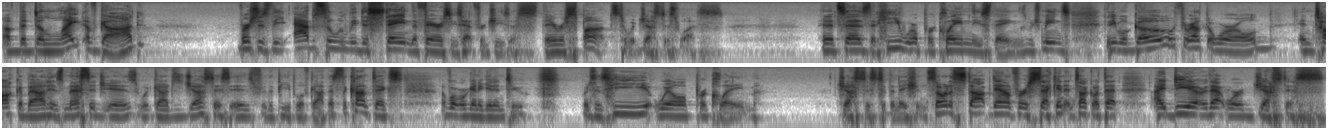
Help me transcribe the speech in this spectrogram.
of the delight of God versus the absolutely disdain the Pharisees had for Jesus, their response to what justice was. And it says that he will proclaim these things, which means that he will go throughout the world and talk about his message is what God's justice is for the people of God. That's the context of what we're going to get into. But it says, He will proclaim justice to the nation. So I want to stop down for a second and talk about that idea or that word justice.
